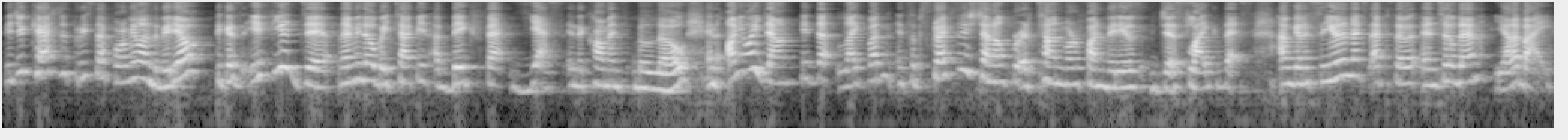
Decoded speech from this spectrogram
Did you catch the three-step formula in the video? Because if you did, let me know by typing a big fat yes in the comments below. And on your way down, hit that like button and subscribe to this channel for a ton more fun videos just like this. I'm gonna see you in the next episode. Until then, yalla bye.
